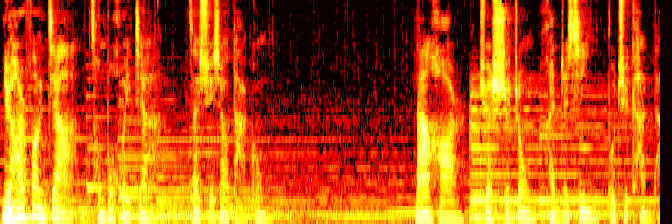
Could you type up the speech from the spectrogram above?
女孩放假从不回家，在学校打工，男孩却始终狠着心不去看她。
